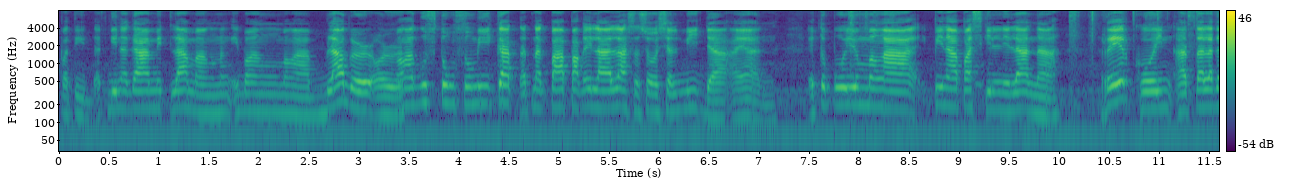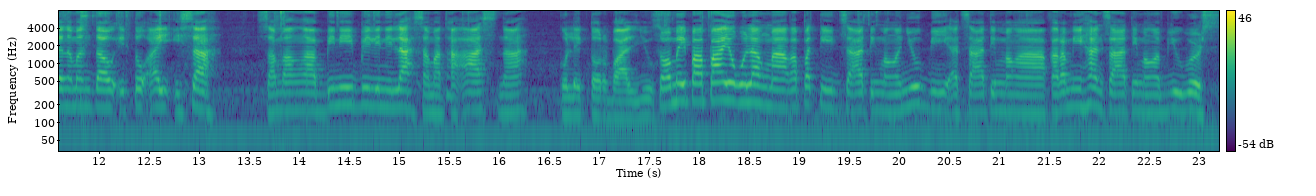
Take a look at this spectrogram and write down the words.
kapatid at ginagamit lamang ng ibang mga vlogger or mga gustong sumikat at nagpapakilala sa social media. Ayan. Ito po yung mga pinapaskil nila na rare coin at talaga naman daw ito ay isa sa mga binibili nila sa mataas na collector value. So may papayo ko lang mga kapatid sa ating mga newbie at sa ating mga karamihan sa ating mga viewers.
